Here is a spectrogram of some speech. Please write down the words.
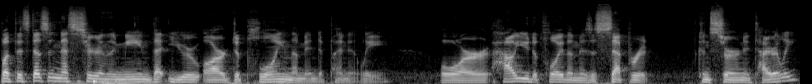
but this doesn't necessarily mean that you are deploying them independently or how you deploy them is a separate concern entirely.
